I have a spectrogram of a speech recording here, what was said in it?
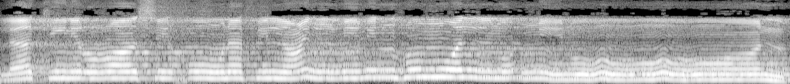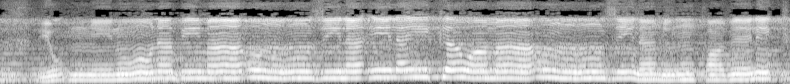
لكن الراسخون في العلم منهم والمؤمنون أنزل إليك وما أنزل من قبلك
